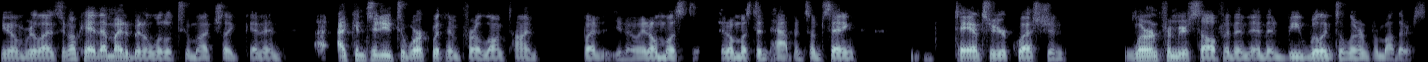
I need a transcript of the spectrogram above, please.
you know, realizing, okay, that might have been a little too much. Like, and then I, continued to work with him for a long time, but you know, it almost it almost didn't happen. So I'm saying, to answer your question, learn from yourself and then and then be willing to learn from others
